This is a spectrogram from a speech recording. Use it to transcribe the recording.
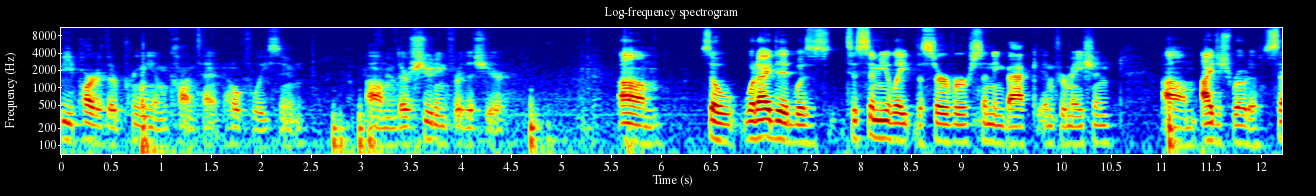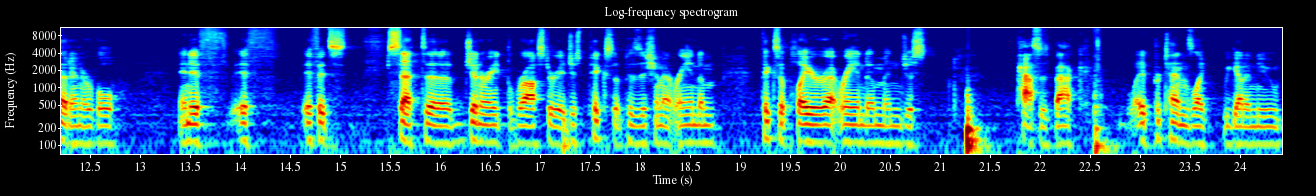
be part of their premium content hopefully soon. Um, they're shooting for this year. Um, so what I did was to simulate the server sending back information. Um, I just wrote a set interval, and if if if it's set to generate the roster, it just picks a position at random, picks a player at random, and just passes back. It pretends like we got a new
